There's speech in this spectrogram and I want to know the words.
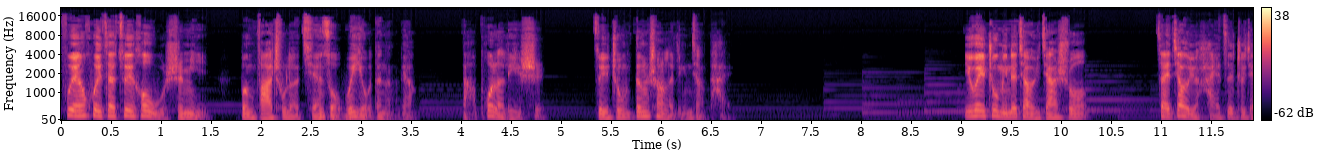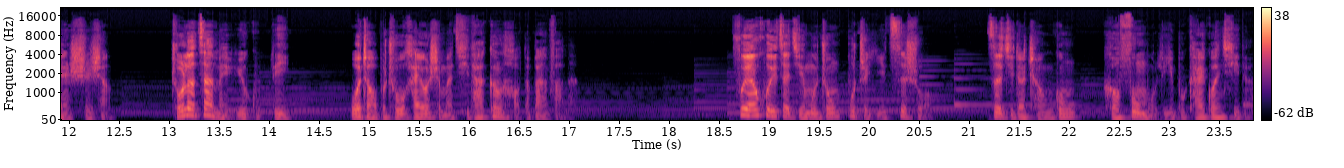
傅园慧在最后五十米迸发出了前所未有的能量，打破了历史，最终登上了领奖台。一位著名的教育家说，在教育孩子这件事上，除了赞美与鼓励，我找不出还有什么其他更好的办法了。傅园慧在节目中不止一次说，自己的成功。和父母离不开关系的，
